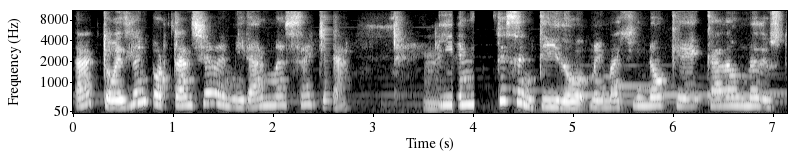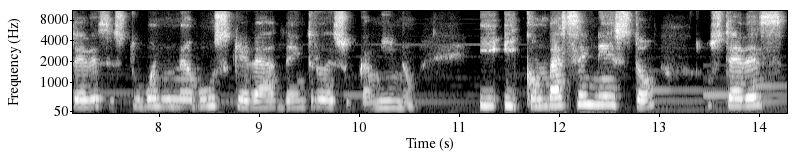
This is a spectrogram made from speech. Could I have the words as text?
Exacto, es la importancia de mirar más allá. Mm. Y en este sentido, me imagino que cada una de ustedes estuvo en una búsqueda dentro de su camino y, y con base en esto, ustedes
